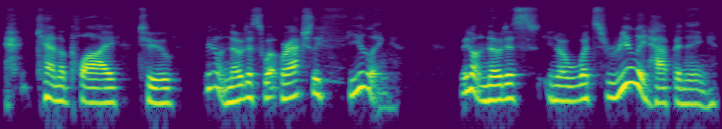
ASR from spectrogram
can apply to we don't notice what we're actually feeling. We don't notice you know what's really happening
